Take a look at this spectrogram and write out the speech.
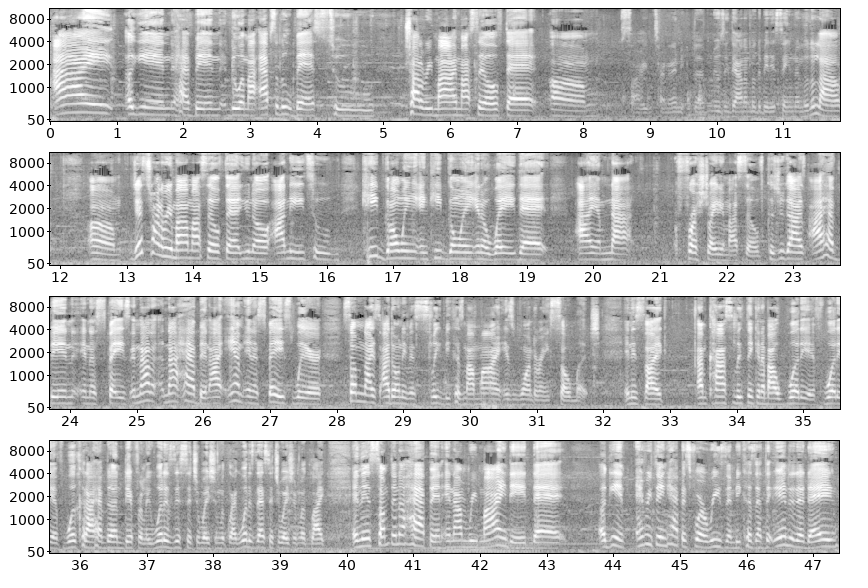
I again have been doing my absolute best to try to remind myself that um sorry turning the music down a little bit. It seemed a little loud. Um just trying to remind myself that you know I need to keep going and keep going in a way that I am not frustrating myself. Because you guys i have been in a space and not not have been i am in a space where some nights i don't even sleep because my mind is wandering so much. And it's like i'm constantly thinking about what if what if what could i have done differently? What does this situation look like? What does that situation look like? And then something will happen and i'm reminded that again everything happens for a reason because at the end of the day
